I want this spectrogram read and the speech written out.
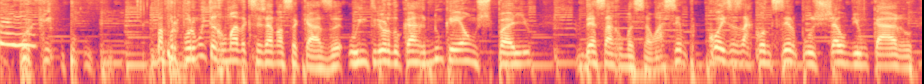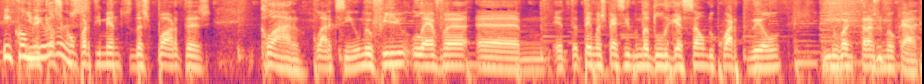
é Porque, pá, porque por muito arrumada que seja a nossa casa, o interior do carro nunca é um espelho dessa arrumação. Há sempre coisas a acontecer pelo chão de um carro E com naqueles miúdos? compartimentos das portas. Claro, claro que sim. O meu filho leva. ah, tem uma espécie de uma delegação do quarto dele no banco de trás do meu carro.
